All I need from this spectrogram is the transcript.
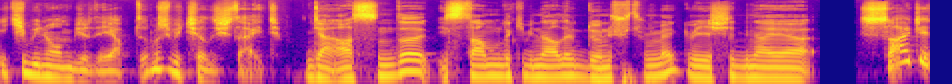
2011'de yaptığımız bir çalıştaydı. Yani aslında İstanbul'daki binaları dönüştürmek ve yeşil binaya Sadece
